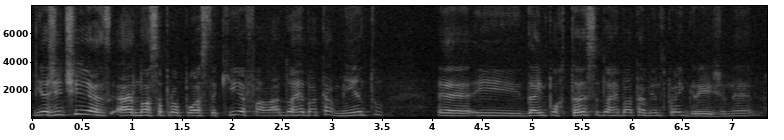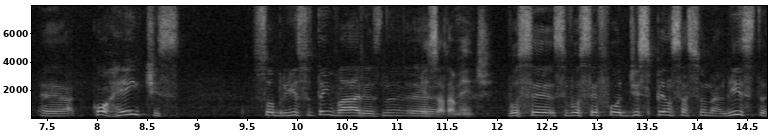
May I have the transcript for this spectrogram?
e a gente, a, a, nossa proposta aqui é falar do arrebatamento é, e da importância do arrebatamento para a igreja. Né? É, correntes sobre isso tem várias. Né? É, Exatamente. Você, se você for dispensacionalista,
